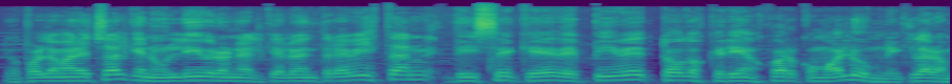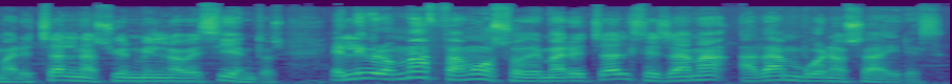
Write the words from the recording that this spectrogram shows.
Leopoldo Marechal, que en un libro en el que lo entrevistan, dice que de pibe todos querían jugar como alumni. Claro, Marechal nació en 1900. El libro más famoso de Marechal se llama Adán Buenos Aires.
